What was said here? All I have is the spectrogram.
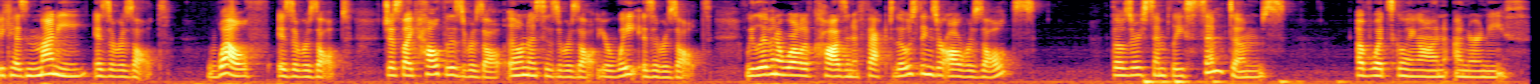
Because money is a result, wealth is a result. Just like health is a result, illness is a result, your weight is a result. We live in a world of cause and effect. Those things are all results. Those are simply symptoms of what's going on underneath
